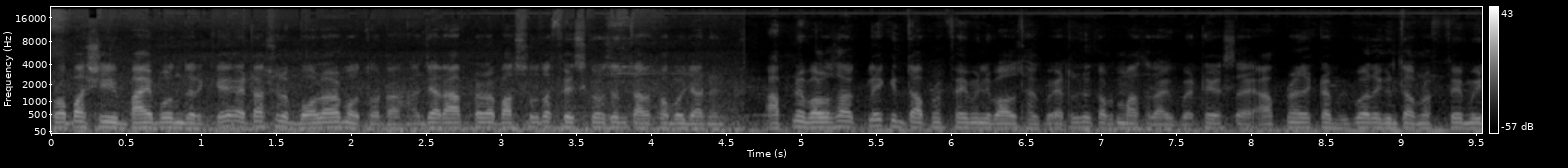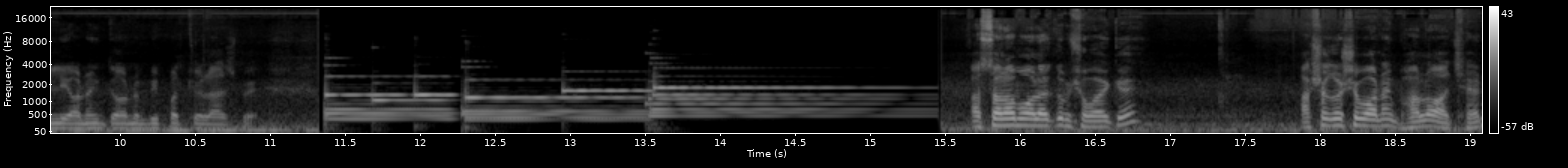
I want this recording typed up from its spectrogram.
প্রবাসী ভাই বোনদেরকে এটা আসলে বলার মতো না। যারা আপনারা বাস্তবতা ফেস করেছেন, তারা সবাই জানেন। আপনি ভালো থাকলে কিন্তু আপনার ফ্যামিলি ভালো থাকবে। এটা যদি আপনার মাথায় রাখবে, ঠিক আছে? আপনার একটা বিপদে কিন্তু আপনার ফ্যামিলি অনেক ধরনের বিপদ চলে আসবে। আসসালামু আলাইকুম সবাইকে। আশা করি সবাই অনেক ভালো আছেন।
